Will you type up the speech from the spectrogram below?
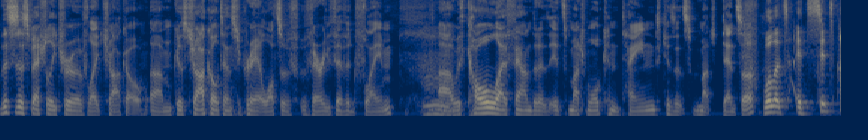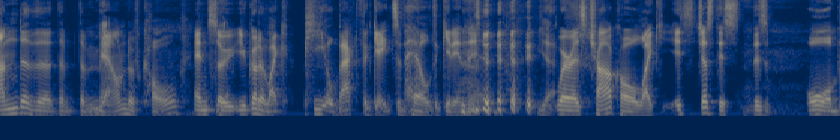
This is especially true of like charcoal, because charcoal tends to create lots of very vivid flame. Hmm. Uh, with coal, I've found that it's much more contained because it's much denser. well it's it sits under the the, the mound of coal and so Yeah. you've got to like peel back the gates of hell to get in there yeah, whereas charcoal like it's just this this orb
